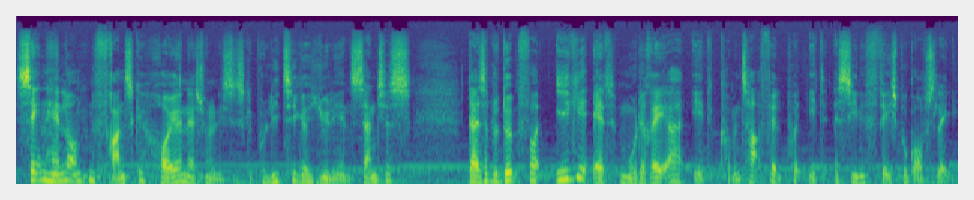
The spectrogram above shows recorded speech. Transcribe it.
Sagen handler om den franske højre nationalistiske politiker Julian Sanchez, der altså blev dømt for ikke at moderere et kommentarfelt på et af sine Facebook-opslag,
